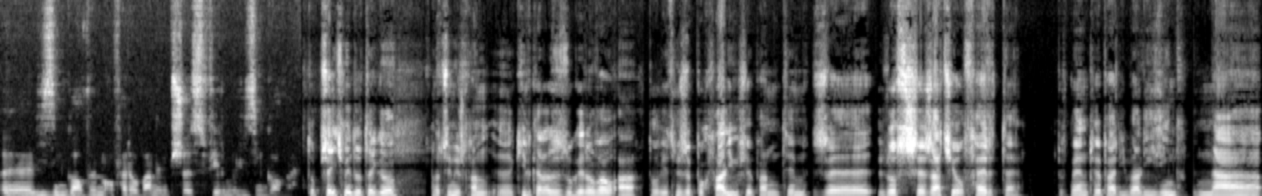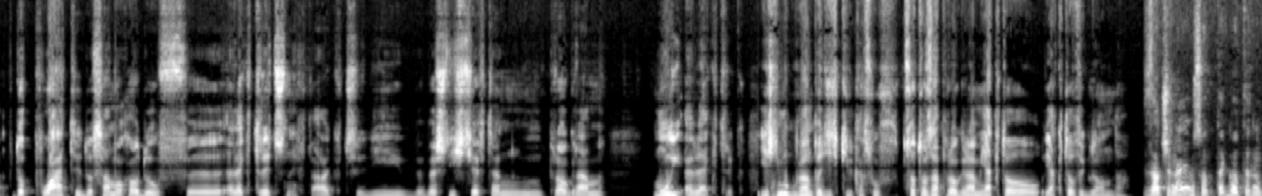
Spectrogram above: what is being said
e, leasingowym oferowanym przez firmy leasingowe. To przejdźmy do tego, o czym już Pan e, kilka razy sugerował, a powiedzmy, że pochwalił się Pan tym, że rozszerzacie ofertę BNP Paribas Leasing na dopłaty do samochodów elektrycznych, tak? Czyli weszliście w ten program Mój elektryk. Jeśli mógłby Pan powiedzieć kilka słów, co to za program, jak to, jak to wygląda? Zaczynając od tego, ten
